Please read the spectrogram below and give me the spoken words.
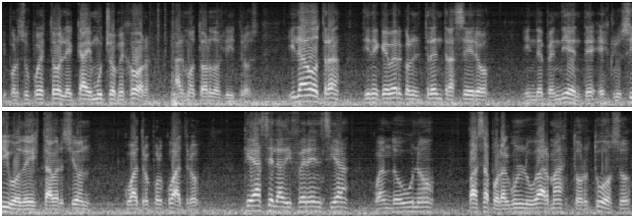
y por supuesto le cae mucho mejor al motor 2 litros. Y la otra tiene que ver con el tren trasero independiente, exclusivo de esta versión 4x4, que hace la diferencia cuando uno pasa por algún lugar más tortuoso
